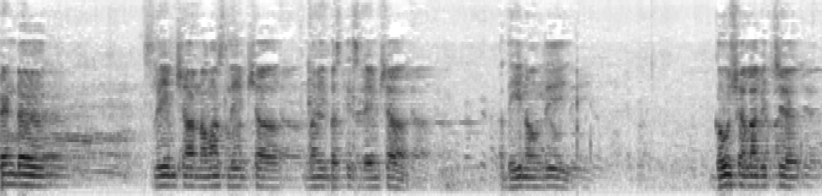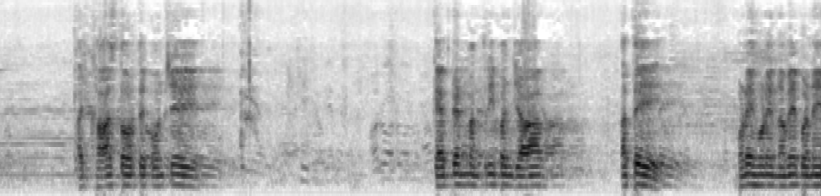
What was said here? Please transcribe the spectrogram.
ਪਿੰਡ ਸਲੀਮ ਸ਼ਾਹ, ਨਵਾਂ ਸਲੀਮ ਸ਼ਾਹ, ਨਵੀਂ ਬਸਤੀ ਸਲੀਮ ਸ਼ਾਹ ਅਧੀਨ ਆਉਂਦੀ। ਗਊਸ਼ਾਲਾ ਵਿੱਚ ਅੱਜ ਖਾਸ ਤੌਰ ਤੇ ਪਹੁੰਚੇ ਕੈਬਨਿਟ ਮੰਤਰੀ ਪੰਜਾਬ ਅਤੇ ਹੁਣੇ-ਹੁਣੇ ਨਵੇਂ ਬਣੇ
